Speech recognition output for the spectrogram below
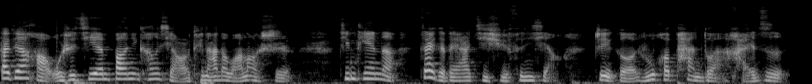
大家好，我是西安邦尼康小儿推拿的王老师。今天呢，再给大家继续分享这个如何判断孩子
